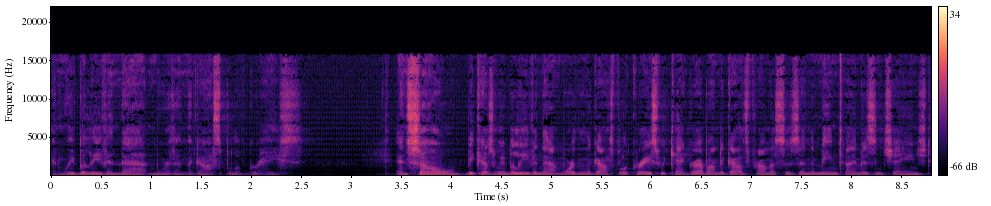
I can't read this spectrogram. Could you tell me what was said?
And we believe in that more than the gospel of grace. And so, because we believe in that more than the gospel of grace, we can't grab onto God's promises, and the meantime isn't changed,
